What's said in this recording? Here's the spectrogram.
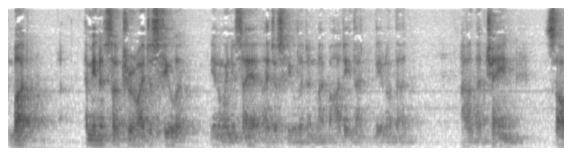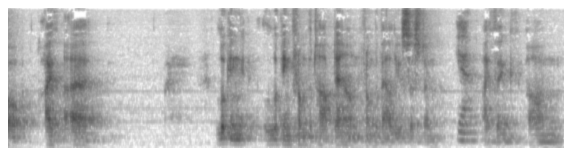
but I mean it's so true, I just feel it, you know, when you say it, I just feel it in my body that you know that uh, that chain. So I, uh, looking looking from the top down, from the value system, yeah. I think um,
